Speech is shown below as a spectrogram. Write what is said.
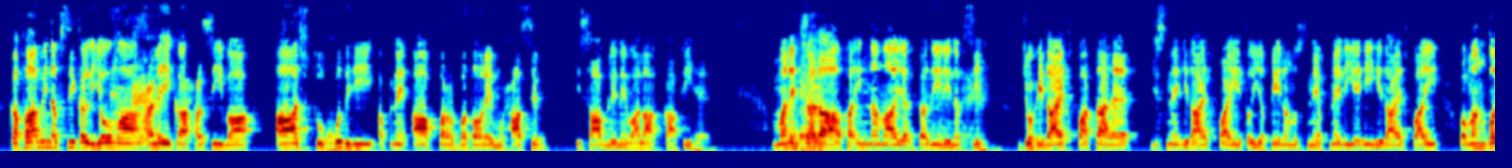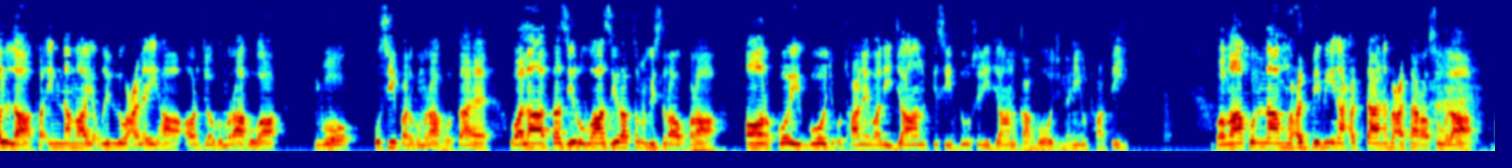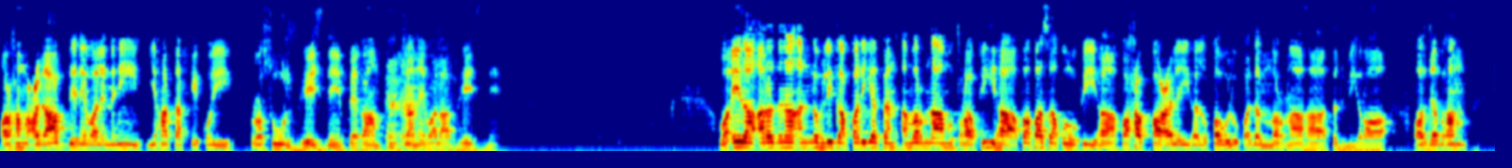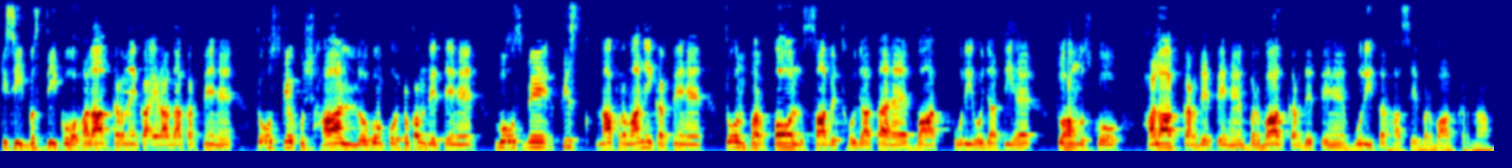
کفا بنفسک اليوم علیک حسیبا، آج تو خود ہی اپنے آپ پر بطور محاسب حساب لینے والا کافی ہے۔ من اهتدى فانما يهتدي لنفسه جو ہدایت پاتا ہے، جس نے ہدایت پائی تو یقیناً اس نے اپنے لیے ہی ہدایت پائی۔ ومن ضل فانما يضل عليها اور جو گمراہ ہوا، وہ اسی پر گمراہ ہوتا ہے۔ ولا تزر وازره وزر اخرى، اور کوئی بوجھ اٹھانے والی جان کسی دوسری جان کا بوجھ نہیں اٹھاتی۔ وما كنا معذبين حتى نبعث رسولا، اور ہم عذاب دینے والے نہیں، یہاں تک کہ کوئی رسول بھیج دیں، پیغام پہنچانے والا بھیج دیں۔ وَإِذَا أَرَدْنَا أَن نُهْلِكَ قَرْيَةً أَمَرْنَا مُتْرَ فِيهَا فَفَسَقُوا فِيهَا فَحَقَّ عَلَيْهَا الْقَوْلُ فَدَمَّرْنَاهَا تَدْمِيرًا۔ اور جب ہم کسی بستی کو ہلاک کرنے کا ارادہ کرتے ہیں، تو اس کے خوشحال لوگوں کو حکم دیتے ہیں، وہ اس میں فسق، نافرمانی کرتے ہیں، تو ان پر قول ثابت ہو جاتا ہے، بات پوری ہو جاتی ہے، تو ہم اس کو ہلاک کر دیتے ہیں، برباد کر دیتے ہیں، بری طرح سے برباد کرنا۔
